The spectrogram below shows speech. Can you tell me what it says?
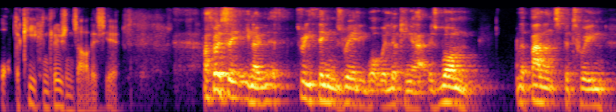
what the key conclusions are this year. I suppose uh, you know three things really. What we're looking at is one, the balance between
